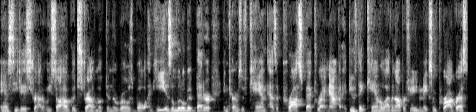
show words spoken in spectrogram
and CJ Stroud. And we saw how good Stroud looked in the Rose Bowl, and he is a little bit better in terms of Cam as a prospect right now. But I do think Cam will have an opportunity to make some progress,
